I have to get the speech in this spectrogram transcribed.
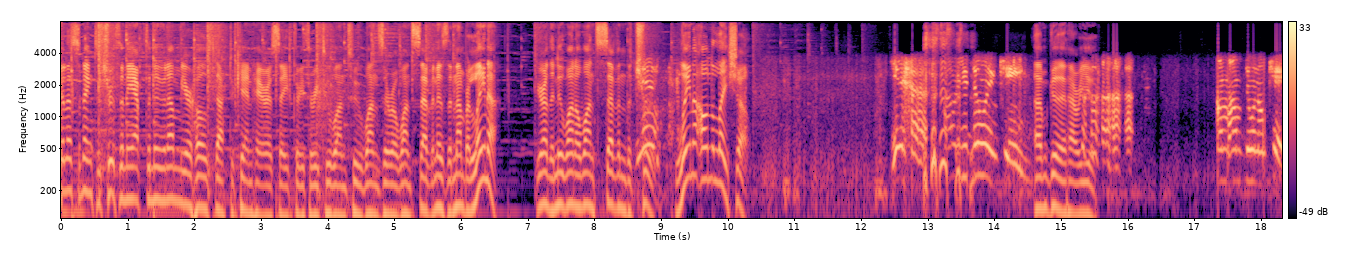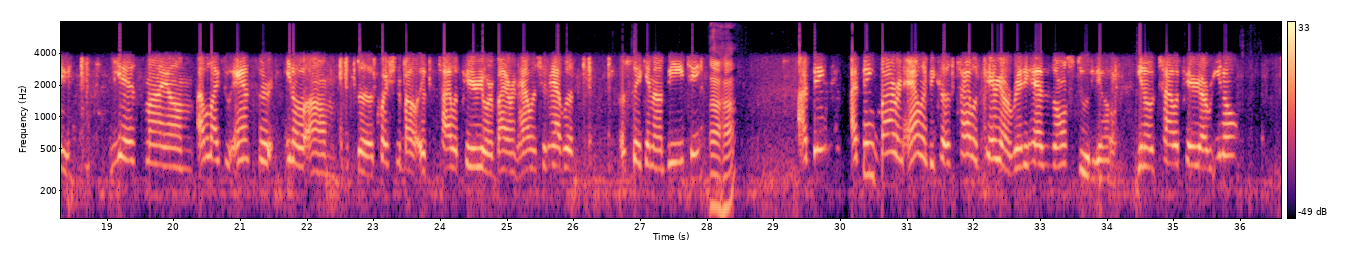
You're listening to Truth in the Afternoon. I'm your host, Dr. Ken Harris. 833-212-1017 is the number. Lena, you're on the new 1017 The Truth. Lena on the Late Show. Yeah. How are you doing, King? I'm good. How are you? I'm I'm doing okay. Yes, my um I would like to answer, you know, um the question about if Tyler Perry or Byron Allen should have a a stake in uh, BET. Uh-huh. I think I think Byron Allen because Tyler Perry already has his own studio. You know, Tyler Perry, already- you know,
